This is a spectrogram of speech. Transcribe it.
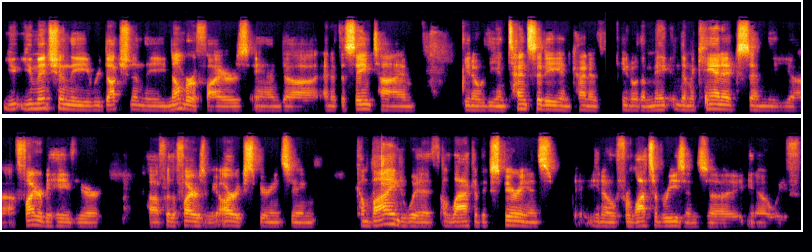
You, you mentioned the reduction in the number of fires, and uh, and at the same time, you know the intensity and kind of you know the me- the mechanics and the uh, fire behavior uh, for the fires we are experiencing, combined with a lack of experience, you know, for lots of reasons. Uh, you know, we've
